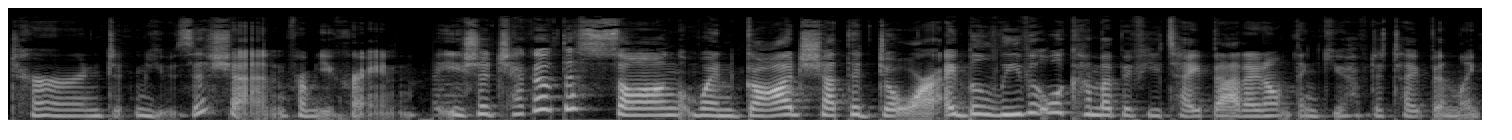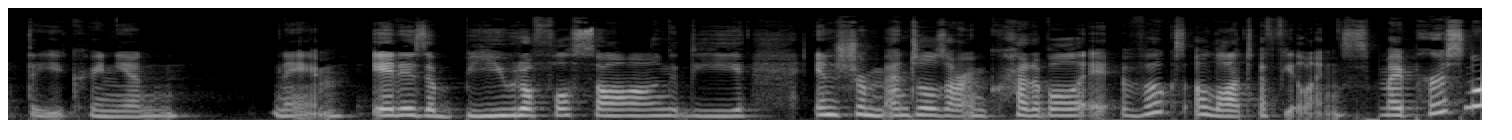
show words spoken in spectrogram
turned musician from Ukraine. You should check out the song When God Shut the Door. I believe it will come up if you type that. I don't think you have to type in like the Ukrainian name. It is a beautiful song. The instrumentals are incredible. It evokes a lot of feelings. My personal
